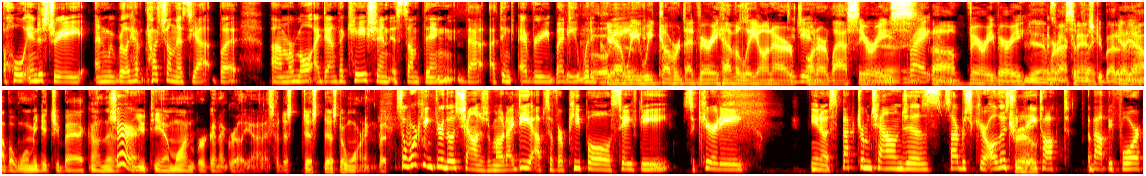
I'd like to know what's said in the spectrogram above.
the whole industry, and we really haven't touched on this yet, but um, remote identification is something that I think everybody would agree. Yeah, we we covered that very heavily on our on our last series. Yeah. Right. Uh, very very. Yeah, we're not going to ask you about it Yeah, now, yeah. but when we get you back on the Sure. UTM one, we're going to grill you on it. So just just just a warning. But So working through those challenges, remote ID, ops over people, safety, security, you know, spectrum challenges, cybersecurity, all those things True. that you talked about before,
